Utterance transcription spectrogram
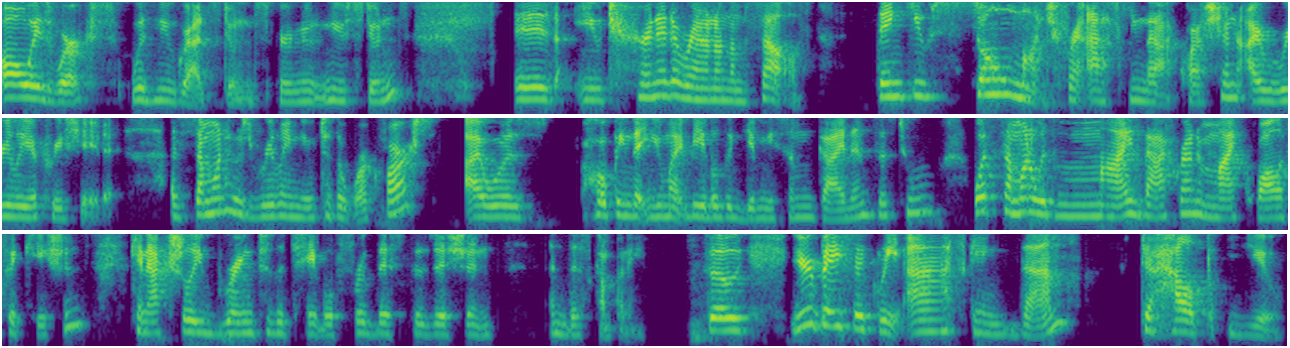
always works with new grad students or new, new students is you turn it around on themselves Thank you so much for asking that question. I really appreciate it. As someone who's really new to the workforce, I was hoping that you might be able to give me some guidance as to what someone with my background and my qualifications can actually bring to the table for this position and this company. Mm-hmm. So you're basically asking them to help you.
